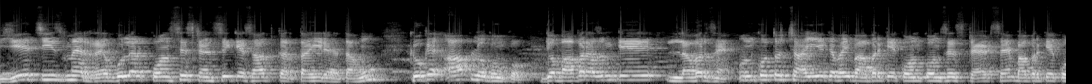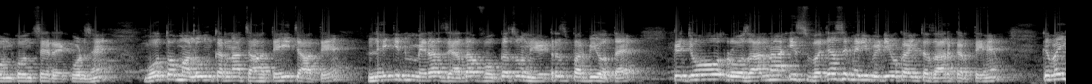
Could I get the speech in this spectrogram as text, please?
ये चीज़ मैं रेगुलर कॉन्सिस्टेंसी के साथ करता ही रहता हूँ क्योंकि आप लोगों को, जो बाबर आज़म के लवर्स हैं, उनको तो चाहिए कि भाई बाबर के कौन कौन से स्टैट्स हैं, बाबर के कौन कौन से रिकॉर्ड्स हैं, वो तो मालूम करना चाहते ही चाहते हैं, लेकिन मेरा ज़्यादा फोकस उन हेटर्स पर भी होता है कि जो रोज़ाना इस वजह से मेरी वीडियो का इंतज़ार करते हैं कि भाई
